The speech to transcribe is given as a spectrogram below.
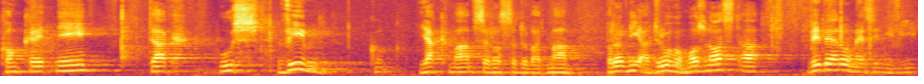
konkrétní, tak už vím, jak mám se rozhodovat. Mám první a druhou možnost a vyberu mezi nimi.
